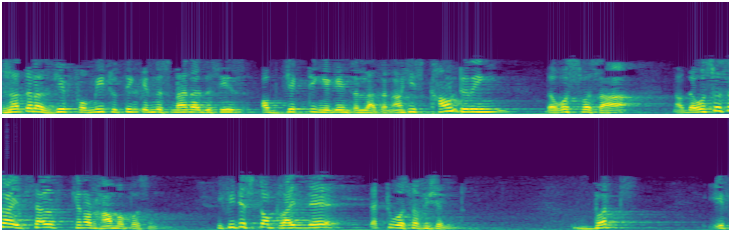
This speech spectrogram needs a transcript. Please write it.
Allah Ta'ala's gift for me to think in this manner, this is objecting against Allah Ta'ala. Now he's countering the waswasa Now the waswasa itself cannot harm a person. If he just stopped right there, that too was sufficient. But if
